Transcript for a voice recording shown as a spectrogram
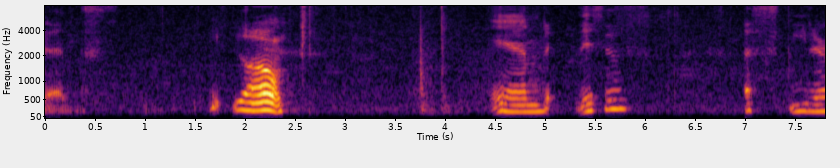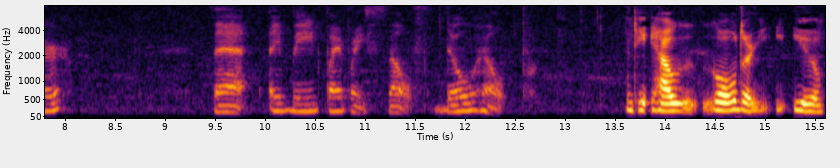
guns. Oh. And this is a speeder that I made by myself. No help. And he, how old are you?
